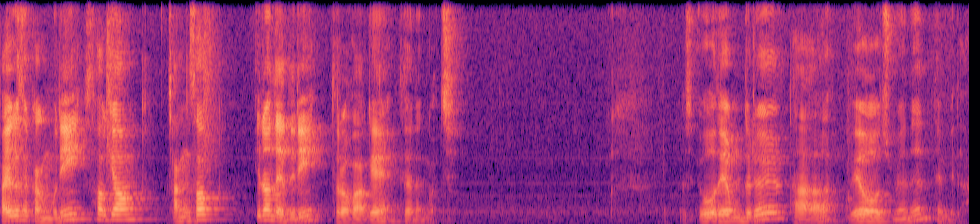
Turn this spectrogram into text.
밝은색 광물이 석영, 장석 이런 애들이 들어가게 되는 거지. 요 내용들을 다 외워주면 됩니다.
